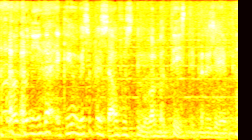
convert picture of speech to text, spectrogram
Donida e che io invece pensavo fosse di Mogol Battisti per esempio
